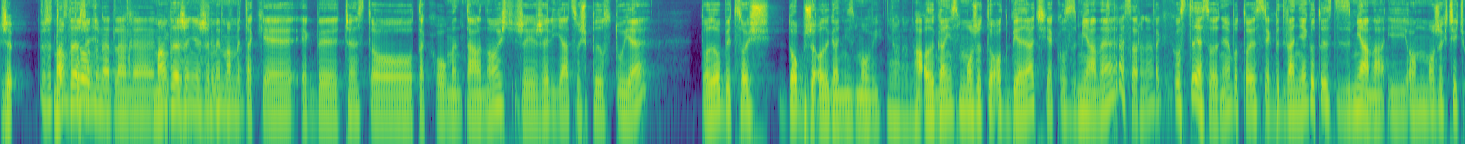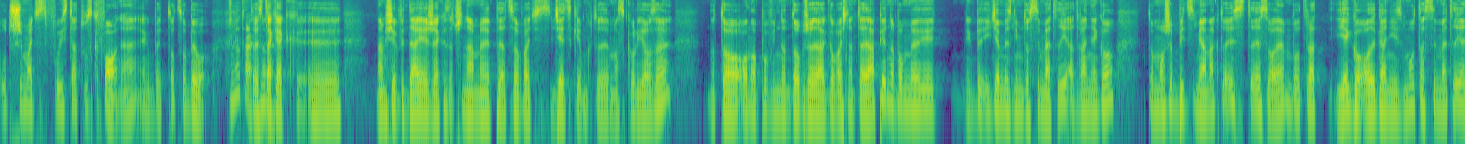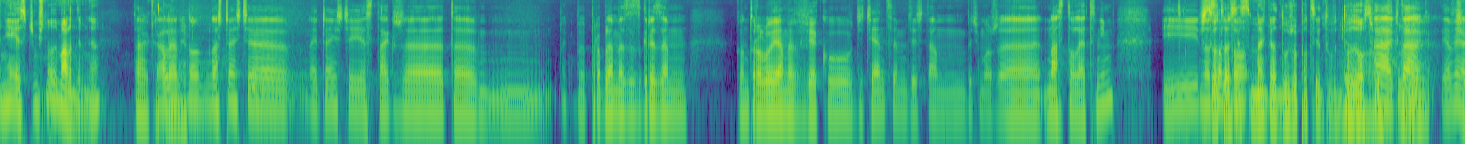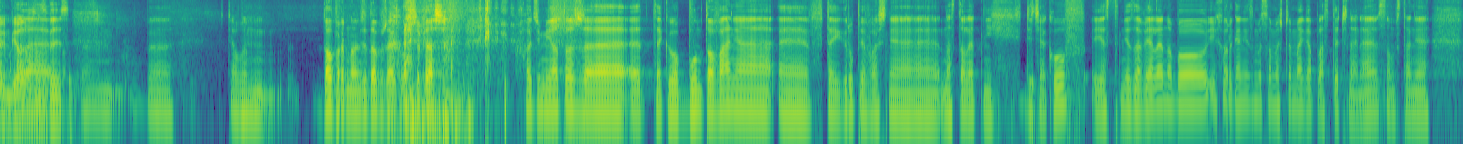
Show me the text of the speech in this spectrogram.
że że mam wrażenie, dla Mam wrażenie, że my mamy takie, jakby często taką mentalność, że jeżeli ja coś prostuję, to robi coś dobrze organizmowi. No, no, no. A organizm może to odbierać jako zmianę. Stresor, nie? Tak, jako stresor, nie? Bo to jest jakby dla niego to jest zmiana i on może chcieć utrzymać swój status quo, nie? Jakby to, co było. No tak, to jest no tak, tak, jak y, nam się wydaje, że jak zaczynamy pracować z dzieckiem, które ma skoliozę, no to ono powinno dobrze reagować na terapię, no bo my jakby idziemy z nim do symetrii, a dla niego to może być zmiana, która jest stresorem, bo dla jego organizmu ta symetria nie jest czymś normalnym, nie? Tak, Dokładnie. ale no, na szczęście najczęściej jest tak, że te mm, jakby problemy ze zgryzem kontrolujemy w wieku dziecięcym, gdzieś tam być może nastoletnim. I no co, teraz to... jest mega dużo pacjentów no. dorosłych, tak, którzy tak, ja wiem, się biorą za zgryz. Chciałbym dobrnąć do brzegu, przepraszam. Chodzi mi o to, że e, tego buntowania e, w tej grupie właśnie nastoletnich dzieciaków jest nie za wiele, no bo ich organizmy są jeszcze mega plastyczne, nie? są w stanie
